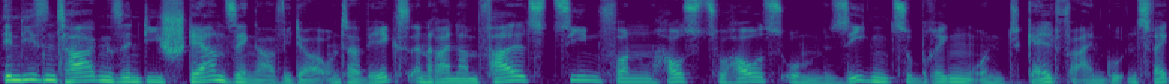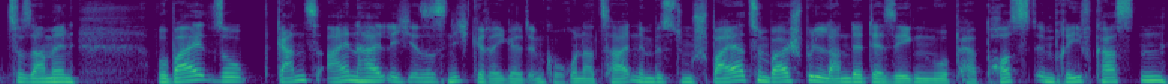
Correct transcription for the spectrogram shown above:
In diesen Tagen sind die Sternsinger wieder unterwegs in Rheinland-Pfalz, ziehen von Haus zu Haus, um Segen zu bringen und Geld für einen guten Zweck zu sammeln. Wobei, so ganz einheitlich ist es nicht geregelt in Corona-Zeiten. Im Bistum Speyer zum Beispiel landet der Segen nur per Post im Briefkasten.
